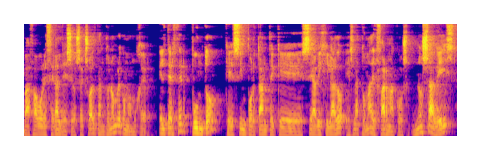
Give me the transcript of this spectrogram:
va a favorecer al deseo sexual tanto en hombre como mujer. El tercer punto que es importante que sea vigilado es la toma de fármacos. No sabéis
